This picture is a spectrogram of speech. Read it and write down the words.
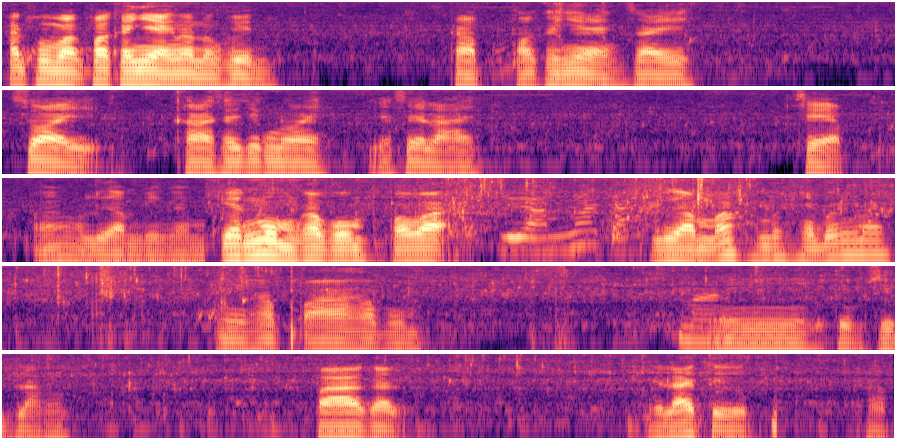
ท่านผู้มักพักขะแยงนั่นน้องเพื่อนครับพักขะแยงใส่ซอยคาใส่จักหน่อย อย่าใส่หลายแสบออ้าวเหลื่อมจริงครับเปลี่ยนมุมครับผม เพราะว่าเหลือมเนาะจ้ะเหลื่อมอะเบิ่งให้เบิ้งไหมนี่ครับปลาครับผมมานี่ตุ่มซิบหลัง ปลากับได้หลายเติบครับ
